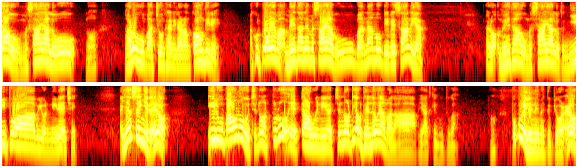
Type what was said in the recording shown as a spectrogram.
သားကိုမစားရလို့เนาะ ငါတို့ဟိုမှာကြုံခံနေတာတော့ကောင်းသေးတယ်အခုတောထဲမှာအမဲသားလည်းမစားရဘူးမာနမုတ်တွေပဲစားနေရအဲ့တော့အမဲသားကိုမစားရလို့သူညီးတွားပြီးတော့နေတဲ့အချိန်အရင်စိတ်ညစ်တယ်အဲ့တော့ဤလူပေါင်းတို့ကိုကျွန်တော်သူတို့ရဲ့တာဝန်တွေကကျွန်တော်တယောက်တည်းလုပ်ရမှာလားဘုရားသခင်ကသူကနော်ပုပ်ပွေလင်းလေးပဲသူပြောတယ်အဲ့တော့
